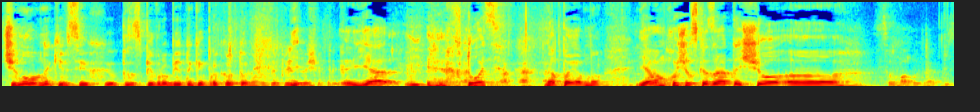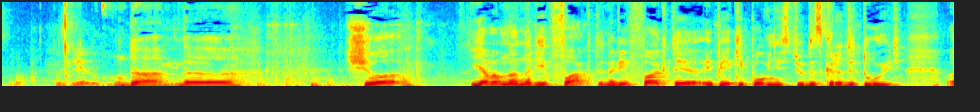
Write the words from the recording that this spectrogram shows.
чиновників всіх, співробітників прокуратури. Я, я, хтось, напевно. Я вам хочу сказати, що. Е, Собаку треба. Да, е, що я вам навів факти, навів факти, які повністю дискредитують е,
